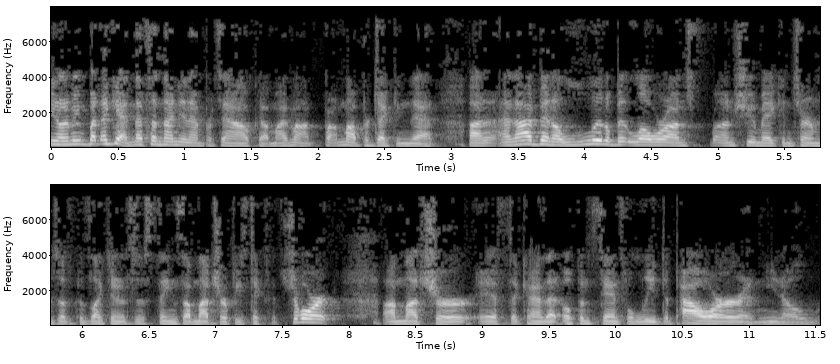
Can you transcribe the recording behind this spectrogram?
You know what I mean? But again, that's a 99% outcome. I'm not, I'm not projecting that. Uh, and I've been a little bit lower on, on Shewmake in terms of, cause like, there's just things I'm not sure if he sticks it short. I'm not sure if the kind of that open stance will lead to power and, you know,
